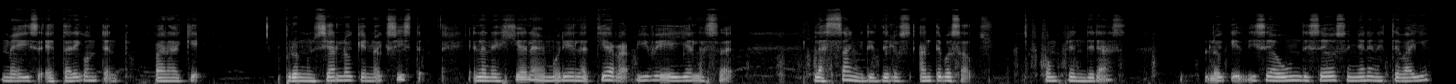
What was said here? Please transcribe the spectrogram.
me dice, estaré contento. ¿Para qué? Pronunciar lo que no existe. En la energía de la memoria de la tierra vive ella la, la sangre de los antepasados. Comprenderás lo que dice aún deseo soñar en este valle.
